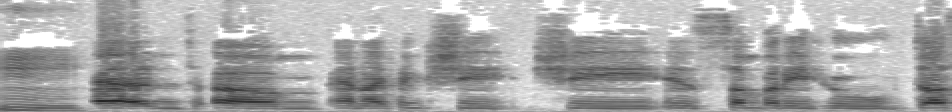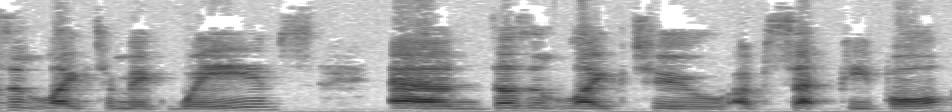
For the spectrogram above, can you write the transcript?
mm. and um, and I think she she is somebody who doesn't like to make waves and doesn't like to upset people.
